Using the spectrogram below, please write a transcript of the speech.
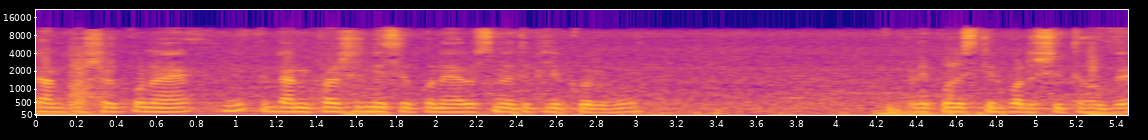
ডান পাশের কোনায় ডান পাশের নিচের কোনায় আরও চিহ্নতে ক্লিক করব। এটি ফুল স্ক্রিন প্রদর্শিত হবে।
